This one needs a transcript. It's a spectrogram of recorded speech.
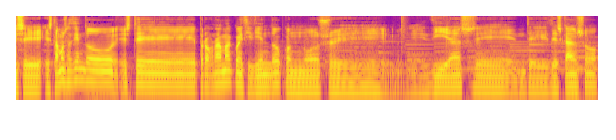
Pues eh, estamos haciendo este programa coincidiendo con unos eh, eh, días de descanso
